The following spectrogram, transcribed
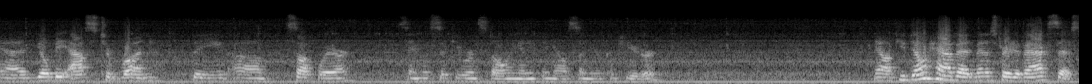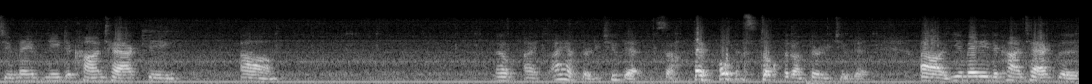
And you'll be asked to run the um, software, same as if you were installing anything else on your computer. Now, if you don't have administrative access, you may need to contact the um, Nope, I, I have 32-bit, so I will install it on 32-bit. Uh, you may need to contact the,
